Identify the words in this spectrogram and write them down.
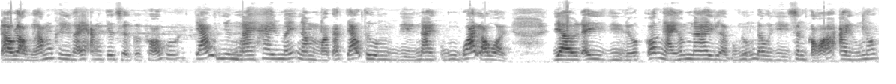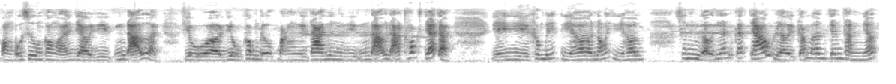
đau lòng lắm, khi phải ăn trên sự cực khổ của các cháu. Nhưng nay hai mấy năm mà các cháu thương gì nay cũng quá lâu rồi giờ đây gì được, có ngày hôm nay là cũng đúng đâu gì sân cỏ, ai cũng nói còn bộ xương không à giờ gì cũng đỡ rồi. Dù ờ, dù không được bằng người ta, nhưng gì cũng đỡ, đã thoát chết rồi. Vậy gì không biết gì hơn nói gì hơn. Xin gửi đến các cháu lời cảm ơn chân thành nhất.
